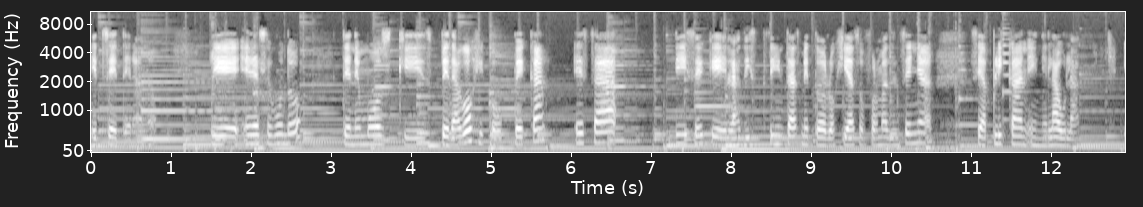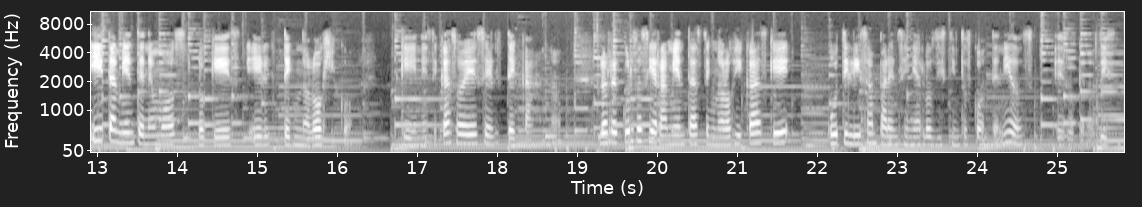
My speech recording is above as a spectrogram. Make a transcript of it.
etcétera, ¿no? Eh, en el segundo tenemos que es pedagógico, PK. Esta dice que las distintas metodologías o formas de enseñar se aplican en el aula. Y también tenemos lo que es el tecnológico, que en este caso es el ¿no? Los recursos y herramientas tecnológicas que utilizan para enseñar los distintos contenidos, es lo que nos dicen.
